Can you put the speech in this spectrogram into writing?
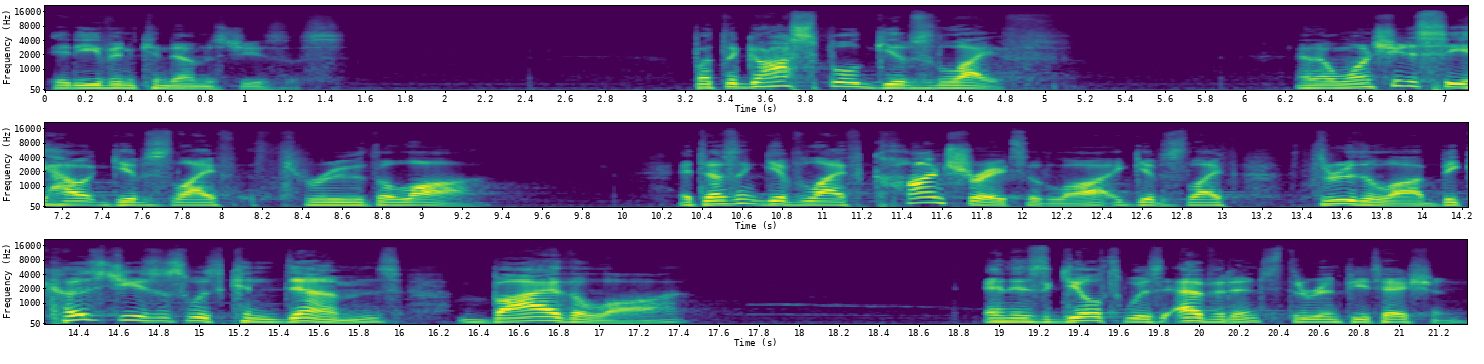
it even condemns Jesus. But the gospel gives life. And I want you to see how it gives life through the law. It doesn't give life contrary to the law, it gives life through the law. Because Jesus was condemned by the law, and his guilt was evident through imputation,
